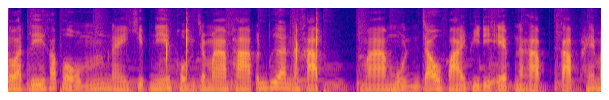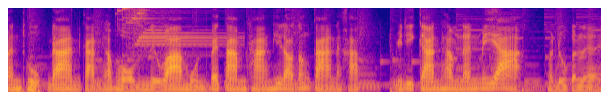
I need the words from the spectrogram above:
สวัสดีครับผมในคลิปนี้ผมจะมาพาเพื่อนๆนะครับ มาหมุนเจ้าไฟล์ PDF นะครับกลับให้มันถูกด้านกันครับผม หรือว่าหมุนไปตามทางที่เราต้องการนะครับ วิธีการทำนั้นไม่ยากมาดูกันเลย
